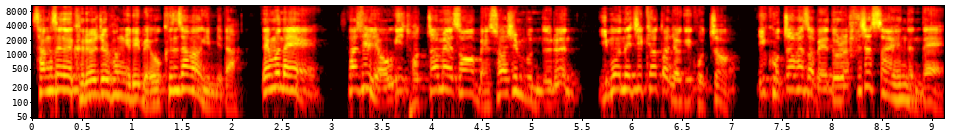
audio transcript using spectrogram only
상승을 그려줄 확률이 매우 큰 상황입니다. 때문에 사실 여기 저점에서 매수하신 분들은 이번에 찍혔던 여기 고점, 이 고점에서 매도를 하셨어야 했는데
